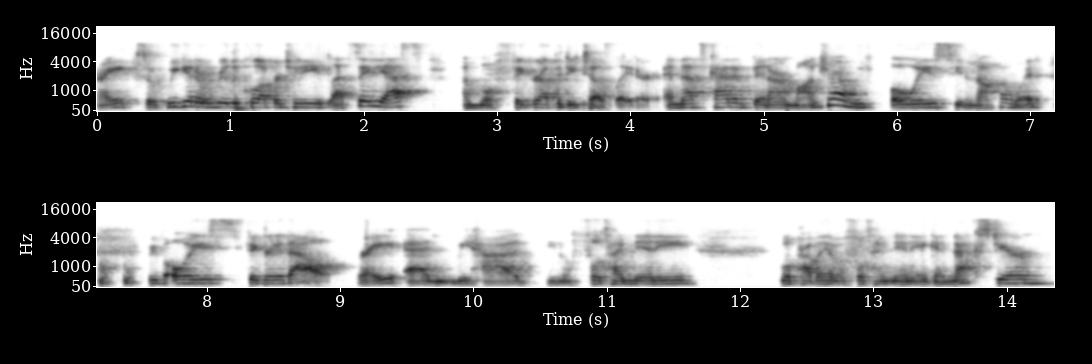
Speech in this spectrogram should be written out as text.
right? So if we get a really cool opportunity, let's say yes, and we'll figure out the details later. And that's kind of been our mantra. And we've always, you know, knock on wood, we've always figured it out, right? And we had, you know, full time nanny We'll probably have a full time nanny again next year.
